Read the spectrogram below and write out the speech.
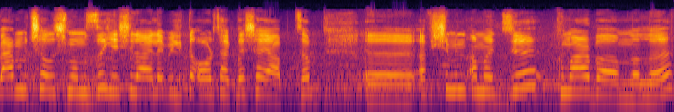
Ben bu çalışmamızı Yeşilay ile birlikte ortaklaşa yaptım. Ee, Afişimin amacı kumar bağımlılığı.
